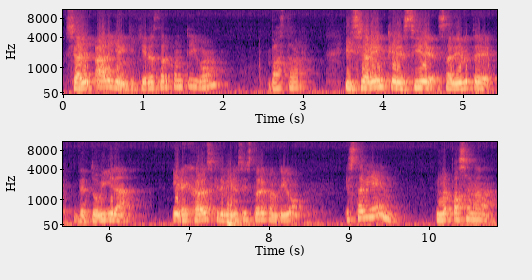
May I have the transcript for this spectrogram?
Si hay alguien que quiere estar contigo, va a estar. Y si hay alguien que decide salirte de tu vida y dejar de escribir esa historia contigo, está bien, no pasa nada.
